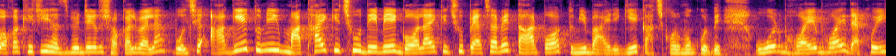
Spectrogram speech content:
বকা খেয়েছি হাজব্যান্ডের কাছে সকালবেলা। বলছে, আগে তুমি মাথায় কিছু দেবে, গলায় কিছু পেঁচাবে, তারপর তুমি বাইরে গিয়ে কাজকর্ম করবে। ওর ভয়ে ভয়ে দেখো এই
